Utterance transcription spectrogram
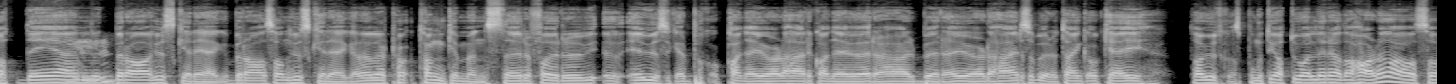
At det er en Mhm. bra huskeregel, bra sånn huskeregel eller tankemønster for er usikker på kan jeg gjøre det her, kan jeg gjøre det her, bør jeg gjøre det her, så bør du tenke ok, ta utgangspunkt i at du allerede har det, da, og så,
